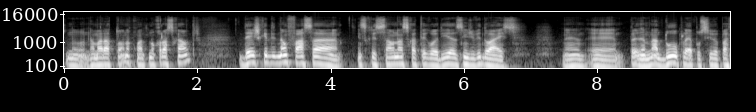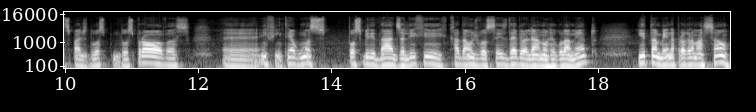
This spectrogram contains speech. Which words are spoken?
no, na maratona quanto no cross country, desde que ele não faça inscrição nas categorias individuais. Né? É, por exemplo, na dupla é possível participar de duas, duas provas, é, enfim, tem algumas possibilidades ali que cada um de vocês deve olhar no regulamento e também na programação,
